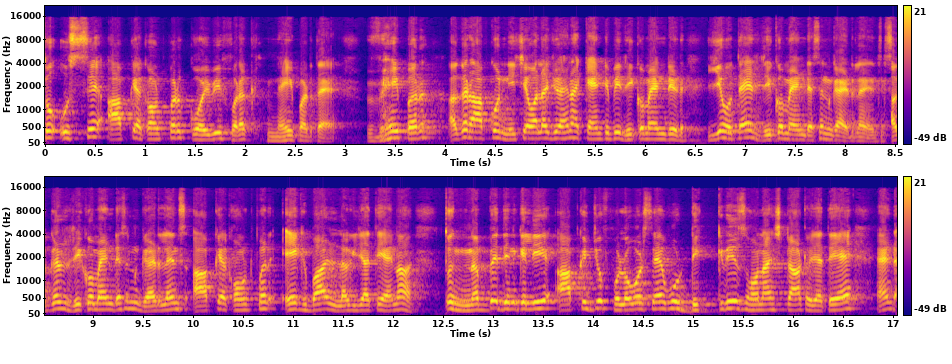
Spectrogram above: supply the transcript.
तो उससे आपके अकाउंट पर कोई भी फ़र्क नहीं पड़ता है। वहीं पर अगर आपको नीचे वाला जो है ना कैंट बी रिकमेंडेड ये होता है रिकमेंडेशन गाइडलाइंस अगर रिकमेंडेशन गाइडलाइंस आपके अकाउंट पर एक बार लग जाती है ना तो 90 दिन के लिए आपके जो फॉलोवर्स है, वो डिक्रीज होना स्टार्ट हो जाते हैं एंड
